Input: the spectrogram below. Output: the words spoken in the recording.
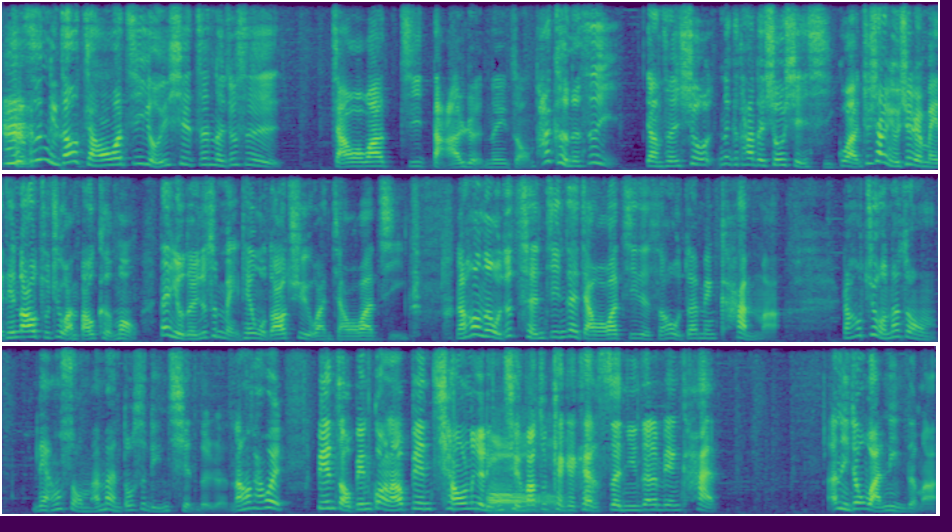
可是你知道夹娃娃机有一些真的就是夹娃娃机达人那种，他可能是养成休那个他的休闲习惯，就像有些人每天都要出去玩宝可梦，但有的人就是每天我都要去玩夹娃娃机。然后呢，我就曾经在夹娃娃机的时候，我在那边看嘛，然后就有那种两手满满都是零钱的人，然后他会边走边逛，然后边敲那个零钱，发出咔咔咔的声音，在那边看。啊，你就玩你的嘛，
